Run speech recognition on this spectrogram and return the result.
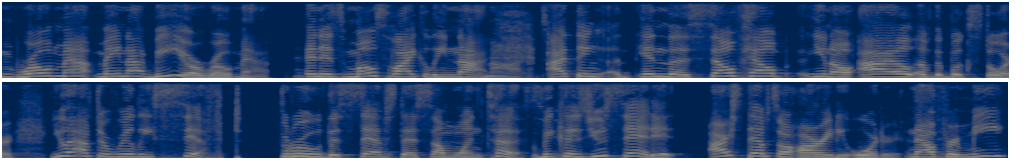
roadmap may not be your roadmap. And it's most likely not. Not. I think in the self help, you know, aisle of the bookstore, you have to really sift through the steps that someone took because you said it our steps are already ordered. now for me,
